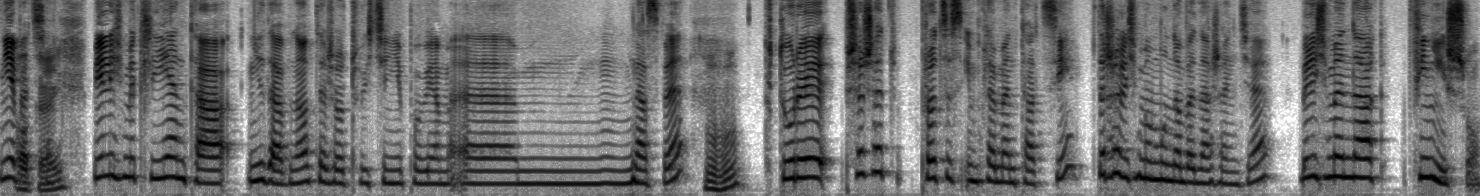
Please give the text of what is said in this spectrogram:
Nie bać Okej. się. Mieliśmy klienta niedawno, też oczywiście nie powiem em, nazwy, Mhm. który przeszedł proces implementacji, wdrażaliśmy mu nowe narzędzie, byliśmy na finiszu.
